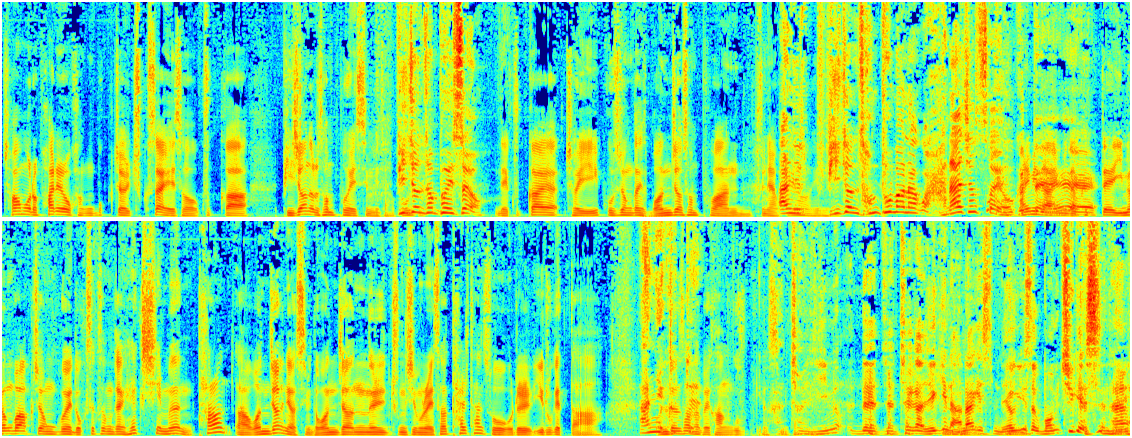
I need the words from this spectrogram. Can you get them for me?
처음으로 8.15 광복절 축사에서 국가 비전으로 선포했습니다. 비전 보수- 선포했어요. 네, 국가 저희 보수 정당에서 먼저 선포한 분야고요. 아니 예. 비전 선포만 하고 안 하셨어요. 그때. 아닙니다, 아닙니다. 그때 이명박 정부의 녹색 성장의 핵심은 탈원 아, 원전이었습니다. 원전을 중심으로 해서 탈탄소를 이루겠다. 아니 원전 그때- 산업의 아, 강국이었습니다. 저 이명, 네, 제- 제가 얘기는 안 음, 하겠습니다. 음. 여기서 멈추겠으나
